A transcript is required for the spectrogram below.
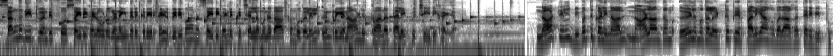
சங்கதி டுவெண்டி போர் செய்திகளோடு இணைந்திருக்கிறீர்கள். விரிவான செய்திகளுக்கு செல்ல முன்னதாக முதலில் இன்றைய நாளுக்கான தலைப்புச் செய்திகள். நாட்டில் விபத்துகளினால் நாளாந்தம் ஏழு முதல் எட்டு பேர் பலியாகுவதாக தெரிவிப்பு.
